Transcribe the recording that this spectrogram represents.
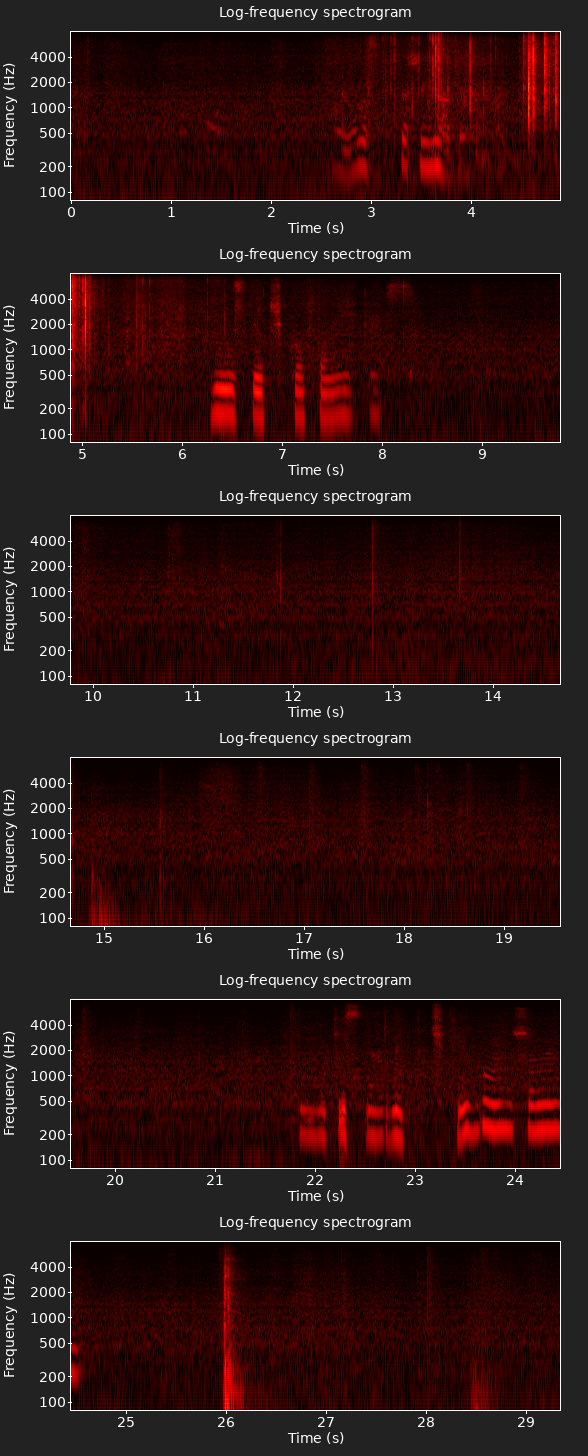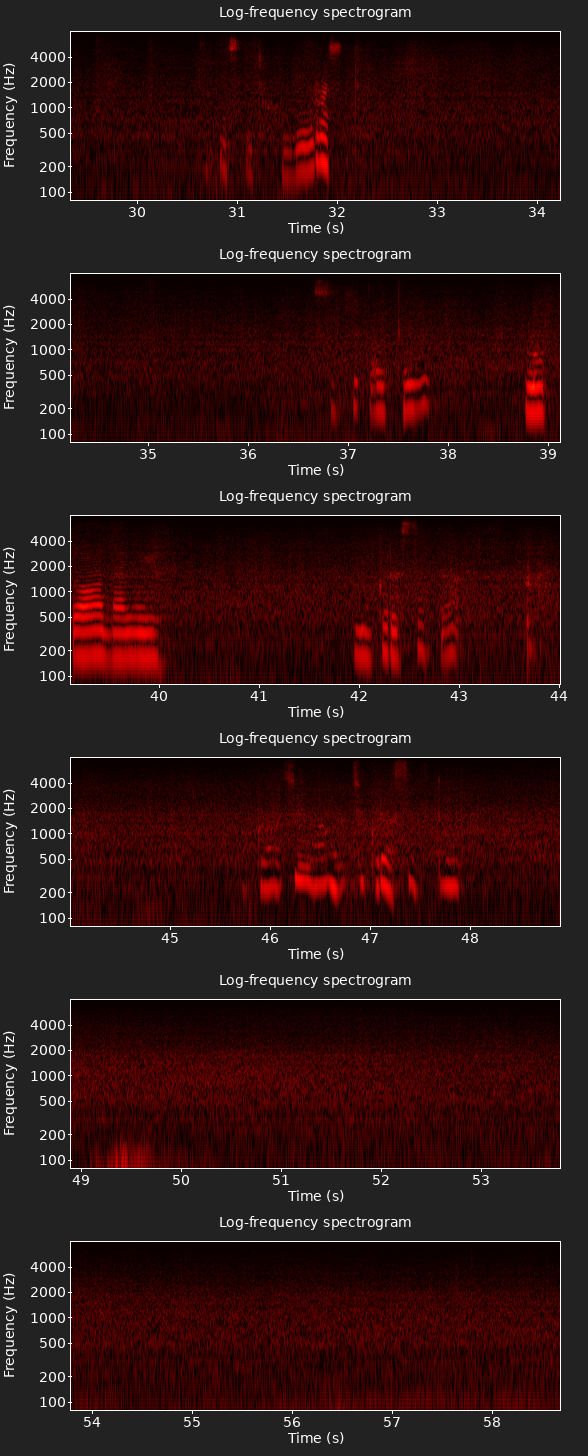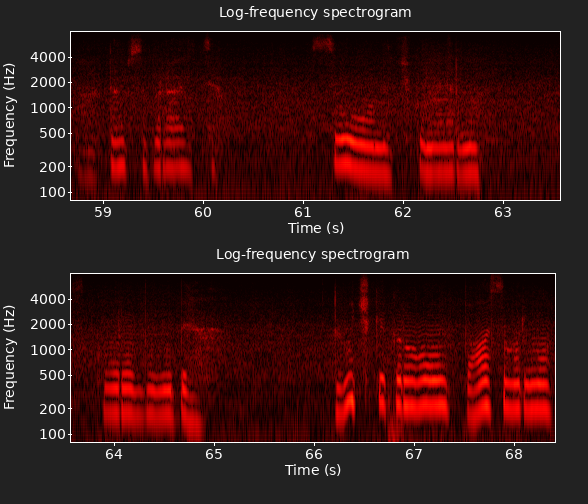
Гніздечко там якесь. Якісь, мабуть, птички жили. Якийсь тут хворост. Всякі толпи нападали. Ну, красота. Покажи вам цю красоту. А там збирається. сонечко, мабуть, скоро буде. Тучки кругом, пасмурно.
